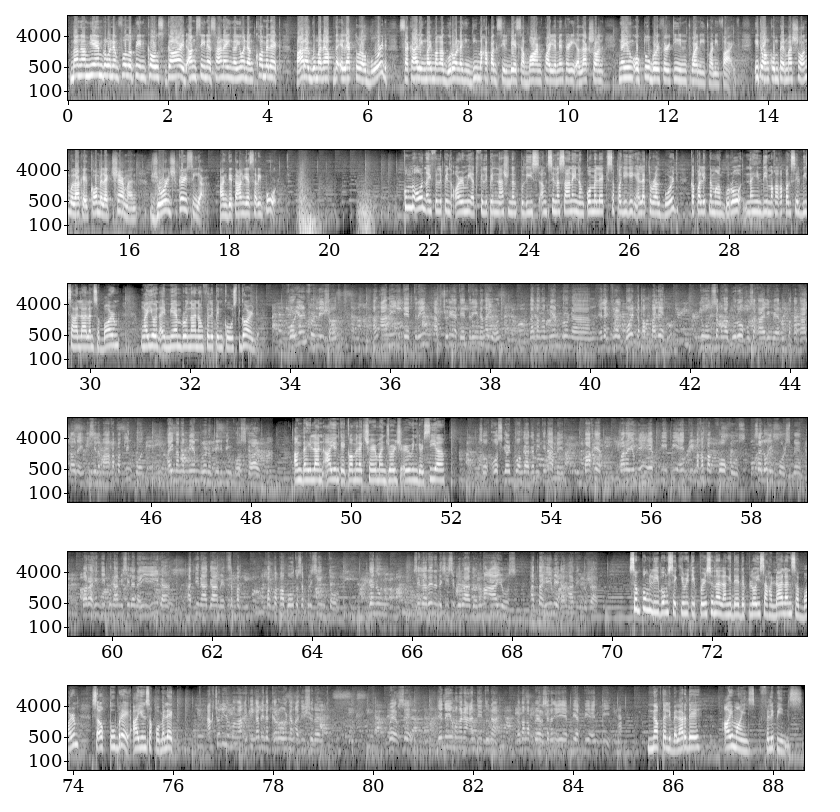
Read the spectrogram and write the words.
Mga miyembro ng Philippine Coast Guard ang sinasanay ngayon ng COMELEC para gumanap na electoral board sakaling may mga guro na hindi makapagsilbi sa BARM parliamentary election ngayong October 13, 2025. Ito ang kumpirmasyon mula kay COMELEC Chairman George Garcia. Ang detalye sa report. Kung noon ay Philippine Army at Philippine National Police ang sinasanay ng COMELEC sa pagiging electoral board kapalit ng mga guro na hindi makakapagsilbi sa halalan sa BARM, ngayon ay miyembro na ng Philippine Coast Guard. For your information, ang aming ite-train, actually nate-train na ngayon, na mga miyembro ng electoral board na pampalit doon sa mga guro kung sakaling mayroong pagkakataon na hindi sila makakapaglingkod ay mga miyembro ng Philippine Coast Guard. Ang dahilan ayon kay COMELEC Chairman George Erwin Garcia, So Coast Guard po ang gagamitin natin. Bakit? Para yung AFP, PNP makapag-focus sa law enforcement. Para hindi po namin sila nahihila at ginagamit sa pag, pagpapaboto sa presinto. Ganong sila rin ang nagsisigurado na maayos at tahimik ang ating lugar. 10,000 security personnel ang ide-deploy sa halalan sa BARM sa Oktubre ayon sa COMELEC. Actually, yung mga hindi kami nagkaroon ng additional pwerse. Yan na yung mga naandito na, na mga pwerse ng AFP at PNP. Naptali Velarde, iMinds, Philippines.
